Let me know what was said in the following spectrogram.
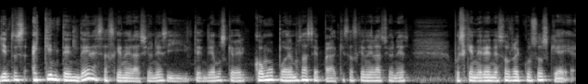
Y entonces hay que entender a esas generaciones y tendríamos que ver cómo podemos hacer para que esas generaciones pues generen esos recursos que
